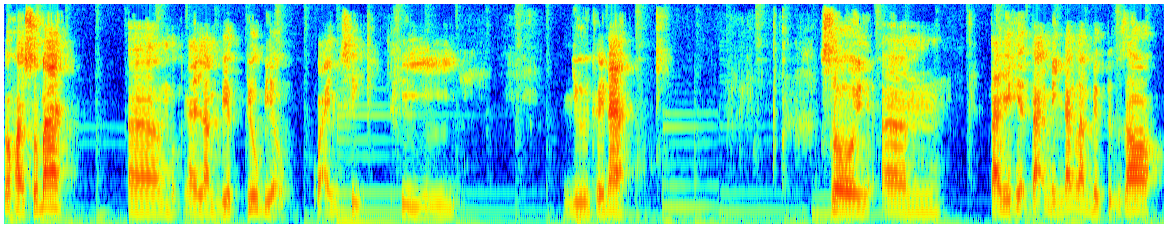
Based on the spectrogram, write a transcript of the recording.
Câu hỏi số 3 à, một ngày làm việc tiêu biểu của anh chị thì như thế nào? Rồi um, tại vì hiện tại mình đang làm việc tự do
